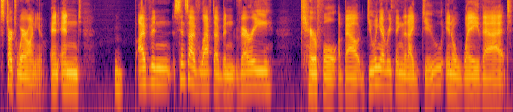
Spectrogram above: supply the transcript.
start to wear on you, and and I've been since I've left, I've been very careful about doing everything that I do in a way that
